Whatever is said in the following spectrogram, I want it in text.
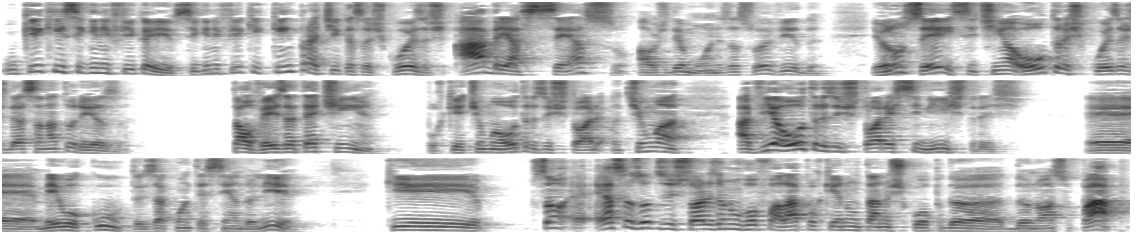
O que, que significa isso? Significa que quem pratica essas coisas abre acesso aos demônios à sua vida. Eu não sei se tinha outras coisas dessa natureza. Talvez até tinha, porque tinha uma outras histórias, tinha uma havia outras histórias sinistras, é, meio ocultas acontecendo ali, que são essas outras histórias eu não vou falar porque não está no escopo do, do nosso papo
